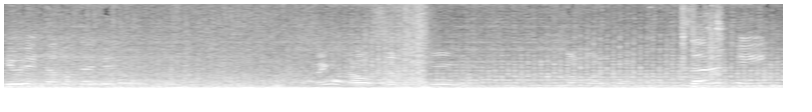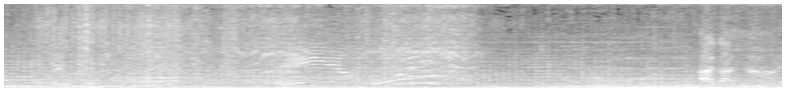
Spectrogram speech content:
You hit double digits? I think that was 17. Something like that. 17? I think so. Damn, boy! I got nine.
